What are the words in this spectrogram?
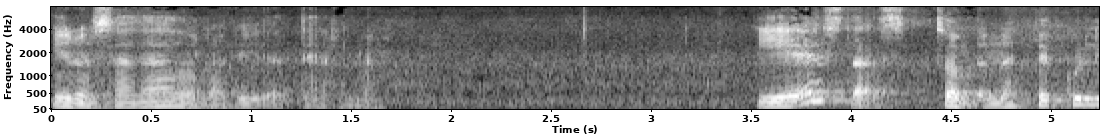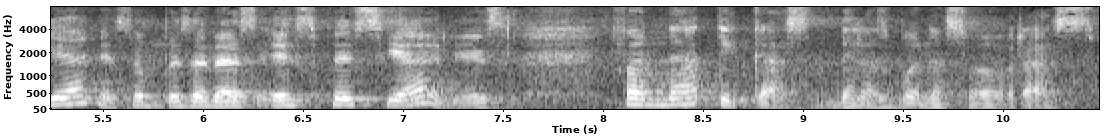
y nos ha dado la vida eterna. Y estas son personas peculiares, son personas especiales, fanáticas de las buenas obras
